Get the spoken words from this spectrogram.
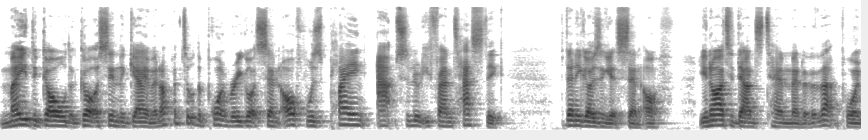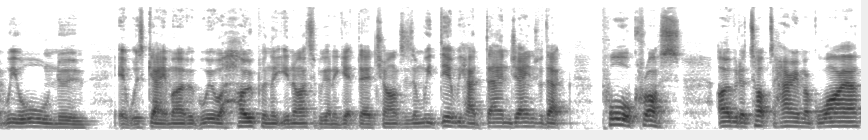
made the goal that got us in the game, and up until the point where he got sent off, was playing absolutely fantastic. But then he goes and gets sent off. United down to 10 men. At that point, we all knew it was game over. But we were hoping that United were going to get their chances, and we did. We had Dan James with that poor cross over the top to Harry Maguire.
